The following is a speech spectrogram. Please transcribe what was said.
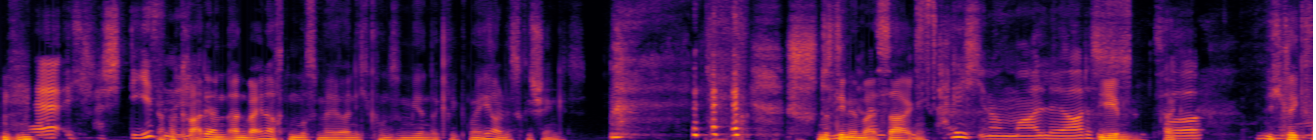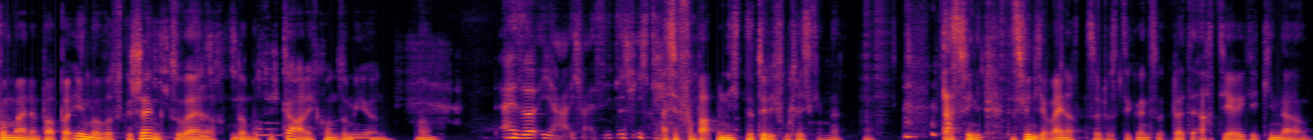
mhm. hä, ich verstehe es ja, nicht. Gerade an, an Weihnachten muss man ja nicht konsumieren, da kriegt man eh alles geschenkt. Muss ihnen mal sagen. Das sage ich ihnen mal, ja. Das Eben. Sag, ich krieg von meinem Papa immer was geschenkt zu Weihnachten, da muss ich gar nicht konsumieren. Ne? Also, ja, ich weiß nicht. Ich, ich also vom Papa, nicht natürlich vom Christkind. Ne? Das finde ich, das ich an Weihnachten so lustig, wenn so Leute achtjährige Kinder haben.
